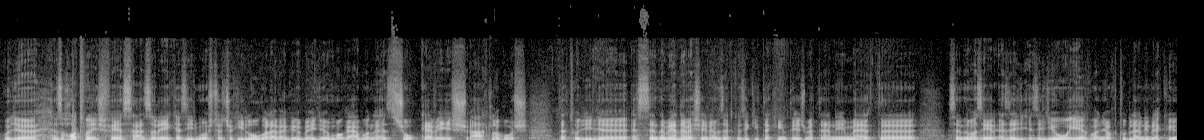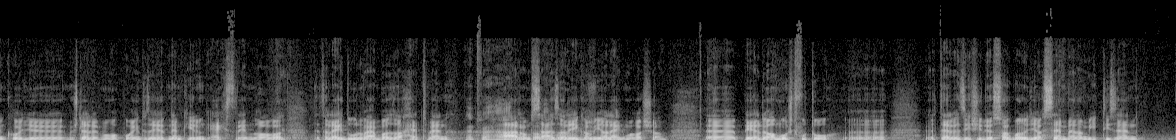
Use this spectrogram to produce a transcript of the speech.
hogy ez a 60,5 százalék, ez így most, ha csak így lóg a levegőbe így önmagában, ez sok kevés, átlagos, tehát hogy így mm. ezt szerintem érdemes egy nemzetközi kitekintésbe tenni, mert szerintem azért ez egy, ez egy jó érvanyag tud lenni nekünk, hogy most lelőm a point, azért mm. nem kérünk extrém dolgot, tehát a legdurvább az a 73, 73 százalék, ami a legmagasabb. Példa a most futó tervezési időszakban, ugye a szemben ami 10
